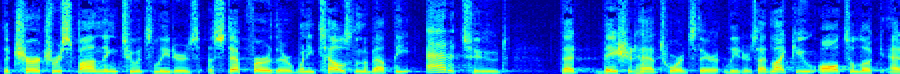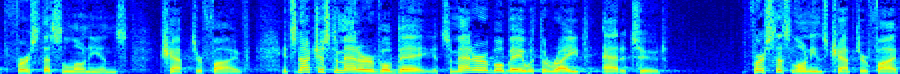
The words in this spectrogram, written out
the church responding to its leaders a step further when he tells them about the attitude that they should have towards their leaders. I'd like you all to look at 1 Thessalonians chapter 5. It's not just a matter of obey, it's a matter of obey with the right attitude. 1 Thessalonians chapter 5.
